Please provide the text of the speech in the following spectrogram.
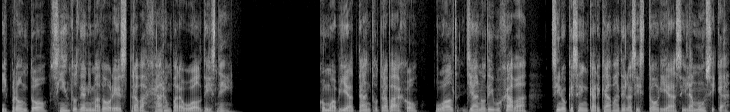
y pronto cientos de animadores trabajaron para Walt Disney. Como había tanto trabajo, Walt ya no dibujaba, sino que se encargaba de las historias y la música.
